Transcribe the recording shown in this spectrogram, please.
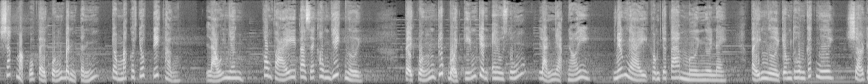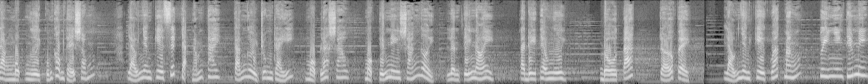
Sắc mặt của Vệ Quẩn bình tĩnh, trong mắt có chút tiếc hận. "Lão nhân, không phải ta sẽ không giết người." Vệ Quẩn rút bội kiếm trên eo xuống, lạnh nhạt nói: "Nếu ngài không cho ta 10 người này, bảy người trong thôn các ngươi, sợ rằng một người cũng không thể sống." Lão nhân kia siết chặt nắm tay, cả người run rẩy, một lát sau, một tiểu niên sáng ngời lên tiếng nói: "Ta đi theo ngươi." "Đồ tác, trở về." Lão nhân kia quát mắng, tuy nhiên thiếu niên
